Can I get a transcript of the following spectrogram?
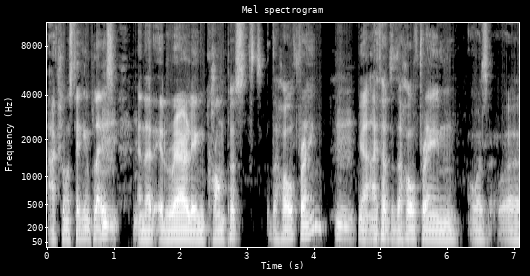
action was taking place, Mm. and that it rarely encompassed the whole frame. Mm. Yeah, I thought that the whole frame was uh,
